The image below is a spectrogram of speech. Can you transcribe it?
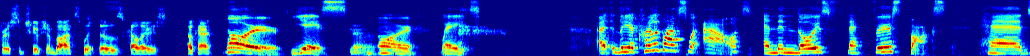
first subscription box with Yes. those colors? Okay. No, yes. No. No, wait. Uh, the acrylographs were out, and then those that first box had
